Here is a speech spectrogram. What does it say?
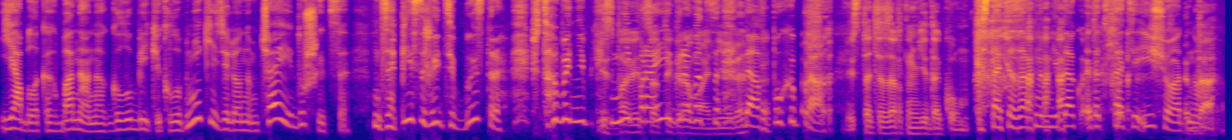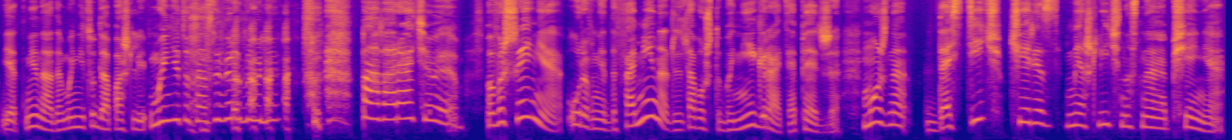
яблоках, бананах, голубике, клубнике, зеленом чае и душице. Записывайте быстро, чтобы не, не проигрываться да? Да, в пух и прах. И стать азартным едоком. Стать азартным едоком. Это, кстати, еще одно. Да. Нет, не надо, мы не туда пошли. Мы не туда завернули. Поворачиваем. Повышение уровня дофамина для того, чтобы не играть, опять же, можно достичь через межличностное общение.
